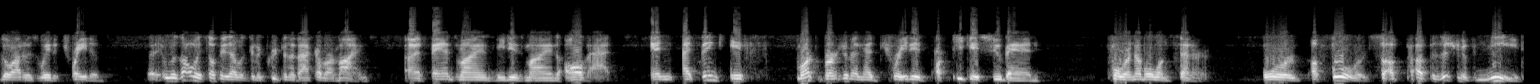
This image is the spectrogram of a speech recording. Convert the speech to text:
go out of his way to trade him, it was always something that was going to creep in the back of our minds, uh, fans' minds, media's minds, all that. And I think if Marc Bergevin had traded PK Subban for a number one center or a forward, so a, a position of need,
